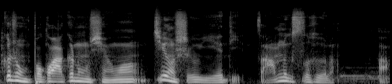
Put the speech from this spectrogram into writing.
各种八卦、各种新闻尽收眼底。咱们那个时候了啊，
